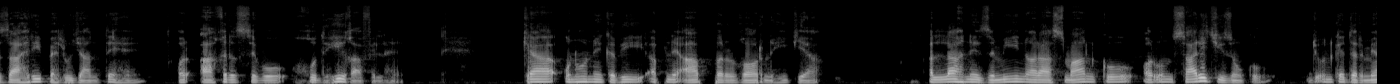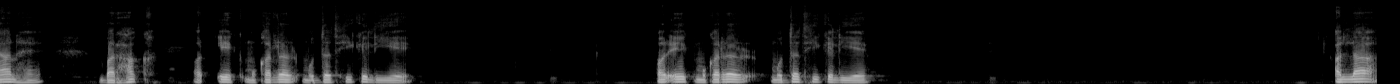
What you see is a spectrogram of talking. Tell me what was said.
ظاہری پہلو جانتے ہیں اور آخرت سے وہ خود ہی غافل ہیں۔ کیا انہوں نے کبھی اپنے آپ پر غور نہیں کیا؟ اللہ نے زمین اور آسمان کو اور ان ساری چیزوں کو جو ان کے درمیان ہیں برحق اور ایک مقرر مدت ہی کے لیے، اور ایک مقرر مدت ہی کے لیے اللہ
